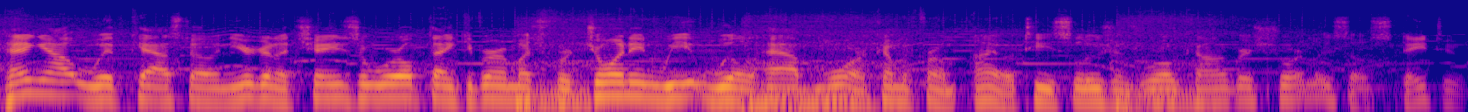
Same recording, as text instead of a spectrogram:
Hang out with Casto, and you're going to change the world. Thank you very much for joining. We will have more coming from IoT Solutions World Congress shortly, so stay tuned.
